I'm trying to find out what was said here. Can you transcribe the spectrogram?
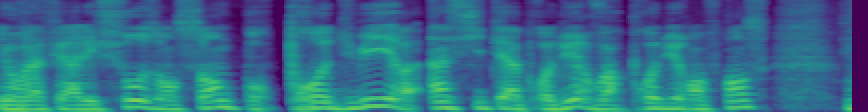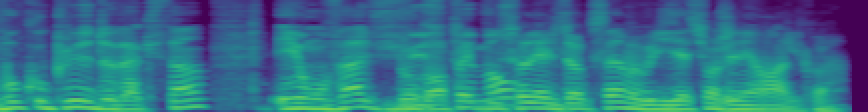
Et on va faire les choses ensemble pour produire, inciter à produire, voire produire en France beaucoup plus de vaccins. Et on va justement... Donc en fait, vous sonnez le toxin mobilisation générale, quoi.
